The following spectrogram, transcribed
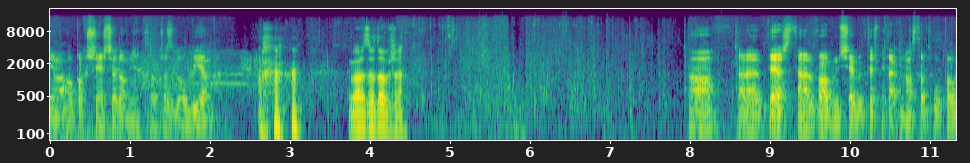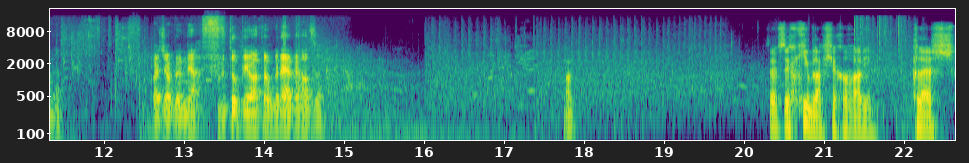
Nie ma chłopak szczęścia do mnie, cały czas go ubijam. Bardzo dobrze. No, ale wiesz, zdenerwowałbym się, by ktoś mnie tak non stop łupał, nie? Powiedziałbym, ja w dupie mam tą grę, wychodzę. No. To w tych kiblach się chowali. Kleszcz.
